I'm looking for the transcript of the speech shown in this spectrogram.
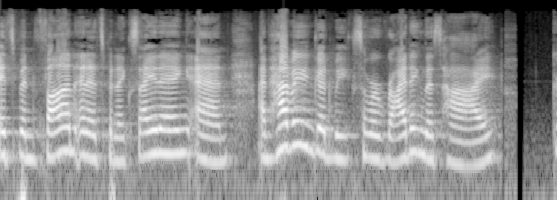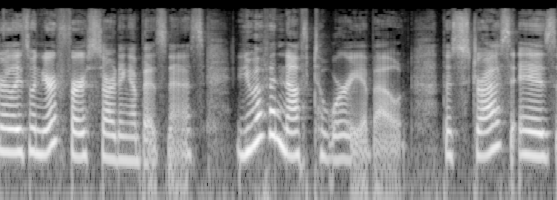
it's been fun and it's been exciting, and I'm having a good week, so we're riding this high. Girlies, when you're first starting a business, you have enough to worry about. The stress is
